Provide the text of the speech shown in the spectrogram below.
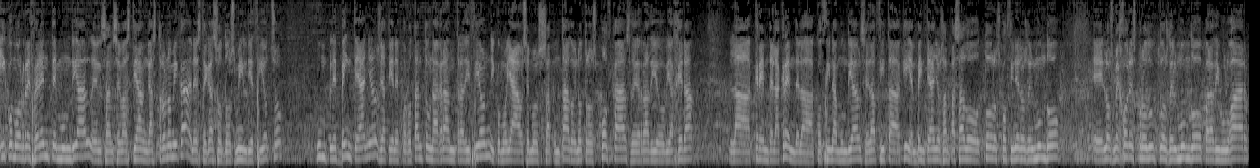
Y como referente mundial, el San Sebastián Gastronómica, en este caso 2018, cumple 20 años, ya tiene por lo tanto una gran tradición y como ya os hemos apuntado en otros podcasts de Radio Viajera, la creme de la creme de la cocina mundial se da cita aquí. En 20 años han pasado todos los cocineros del mundo, eh, los mejores productos del mundo para divulgar,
